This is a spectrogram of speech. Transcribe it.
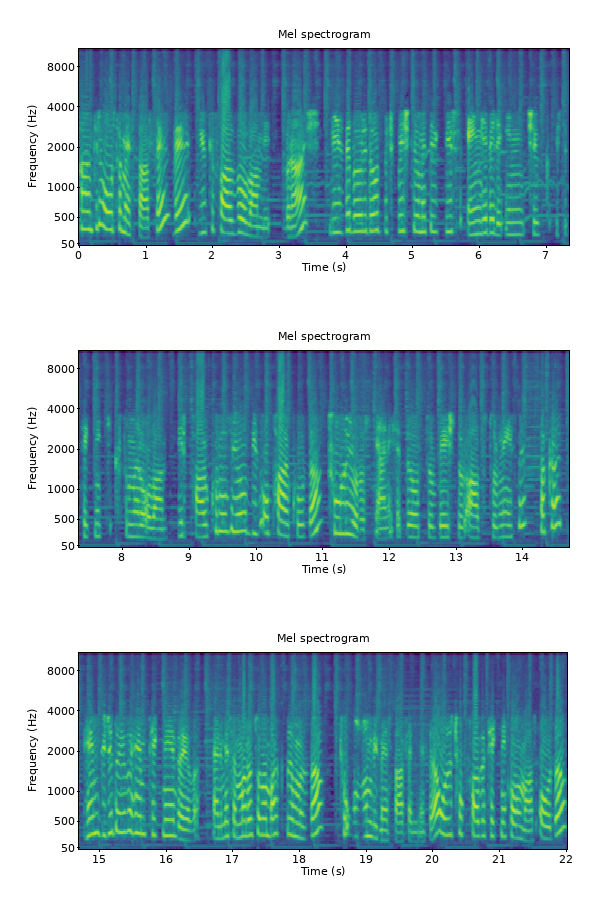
country orta mesafe ve yükü fazla olan bir branş. Bizde böyle 4,5-5 kilometrelik bir engebeli in çık işte teknik kısımları olan bir parkur oluyor. Biz o parkurda turluyoruz. Yani işte 4 tur, 5 tur, 6 tur neyse. Fakat hem güce dayalı hem tekneye dayalı. Yani mesela maratona baktığımızda çok uzun bir mesafe mesela. Orada çok fazla teknik olmaz. Orada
